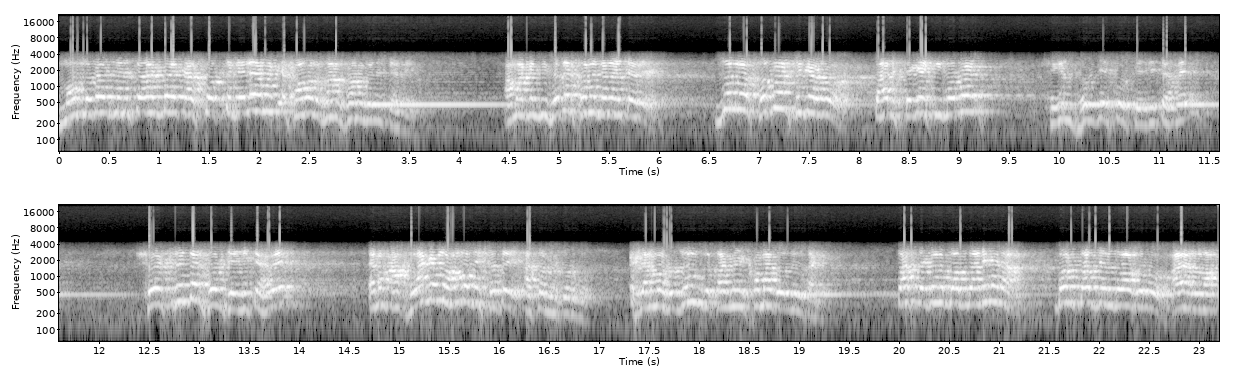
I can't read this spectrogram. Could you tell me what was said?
মন্দ কাজ যদি কাজ করতে গেলে আমাকে সমালোচনার সমাধান দিতে হবে। আমাকে বিপদের সমাধান দিতে হবে। জন্য সতের থেকে হব। তার থেকে কি করবে? সেখানে ধৈর্যের পরিচয় দিতে হবে, সহিষ্ণুতার পরিচয় দিতে হবে, এবং আখলাকে মোহাম্মদের সাথে আচরণ করব। যে আমার হুজুর তাকে ক্ষমা করে দেবো তাকে। তার কোনো বদলা নিব না, বরং তার জন্য দোয়া করব আয় আল্লাহ,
